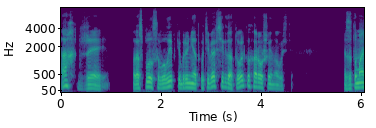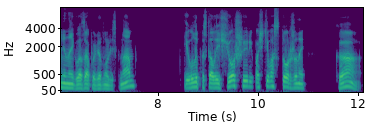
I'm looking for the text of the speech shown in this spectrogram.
Ах, Джейн! Расплылся в улыбке брюнет. У тебя всегда только хорошие новости. Затуманенные глаза повернулись к нам, и улыбка стала еще шире, почти восторженной. Как?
